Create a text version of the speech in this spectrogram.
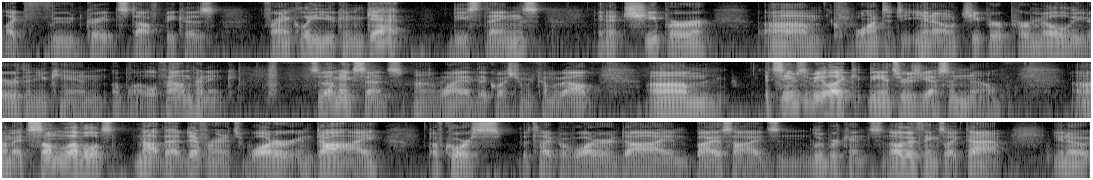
like food grade stuff because, frankly, you can get these things in a cheaper um, quantity, you know, cheaper per milliliter than you can a bottle of fountain pen ink. So that makes sense uh, why the question would come about. Um, it seems to be like the answer is yes and no. Um, at some level, it's not that different. It's water and dye of course, the type of water and dye and biocides and lubricants and other things like that. You know,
